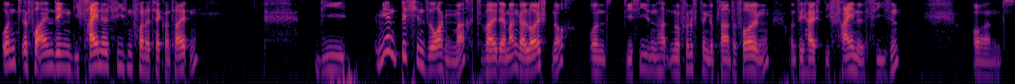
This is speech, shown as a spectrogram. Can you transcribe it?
Und äh, vor allen Dingen die Final Season von Attack on Titan, die mir ein bisschen Sorgen macht, weil der Manga läuft noch und die Season hat nur 15 geplante Folgen und sie heißt die Final Season. Und.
